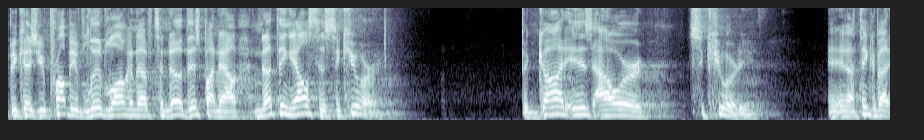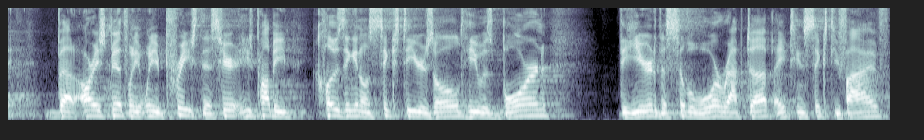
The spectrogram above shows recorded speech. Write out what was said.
because you probably have lived long enough to know this by now. Nothing else is secure. But God is our security. And I think about, about R.E. Smith when he, when he preached this. Here, he's probably closing in on 60 years old. He was born the year the Civil War wrapped up, 1865.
